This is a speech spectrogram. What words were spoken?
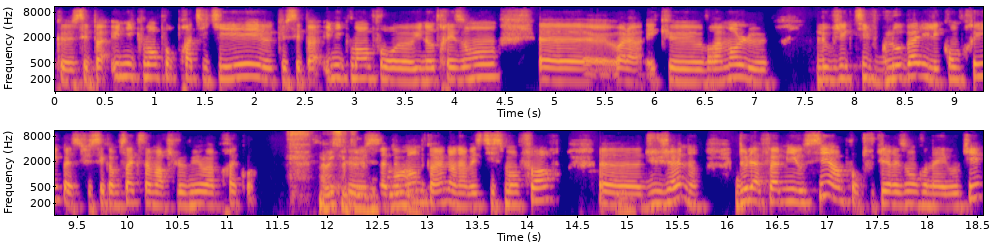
que c'est pas uniquement pour pratiquer, euh, que c'est pas uniquement pour euh, une autre raison, euh, voilà, et que vraiment le l'objectif global il est compris parce que c'est comme ça que ça marche le mieux après quoi. Ah que ça demande quand même un investissement fort euh, du jeune, de la famille aussi, hein, pour toutes les raisons qu'on a évoquées,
